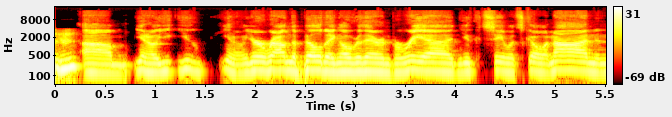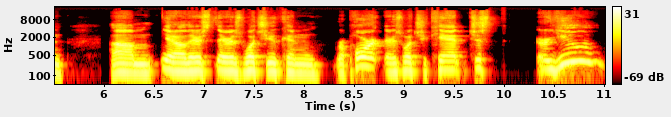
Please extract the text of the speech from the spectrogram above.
mm-hmm. um, you know, you, you you know you're around the building over there in Berea, and you can see what's going on, and um, you know, there's there's what you can report, there's what you can't. Just are you?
